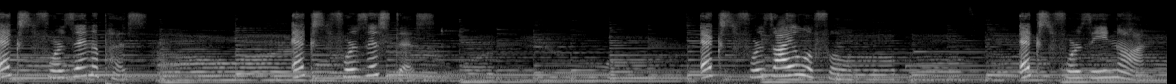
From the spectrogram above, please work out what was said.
X for xenopus. X for xystus. X for xylophone. X for xenon.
